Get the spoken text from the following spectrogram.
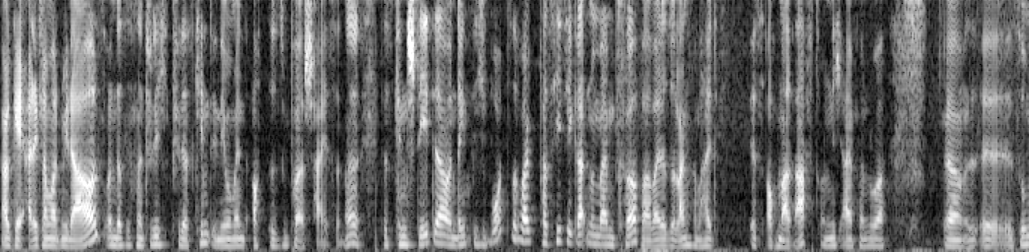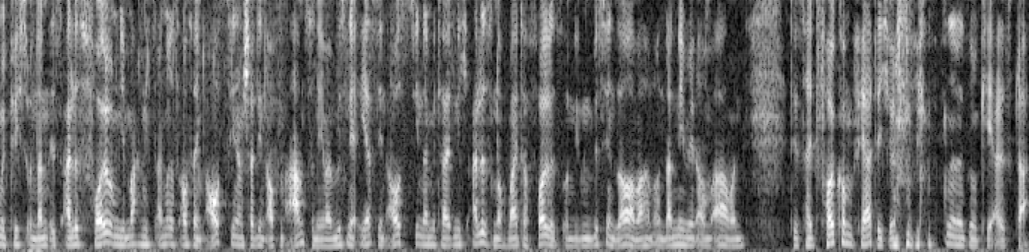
okay, alle Klamotten wieder aus. Und das ist natürlich für das Kind in dem Moment auch super scheiße. Ne? Das Kind steht da und denkt sich, what the fuck passiert hier gerade mit meinem Körper, weil er so langsam halt es auch mal rafft und nicht einfach nur äh, äh, so mitkriegt und dann ist alles voll und wir machen nichts anderes außer ihn ausziehen, anstatt ihn auf den Arm zu nehmen. Wir müssen ja erst ihn ausziehen, damit halt nicht alles noch weiter voll ist und ihn ein bisschen sauer machen und dann nehmen wir ihn auf den Arm und der ist halt vollkommen fertig und wir sitzen dann so, okay, alles klar.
